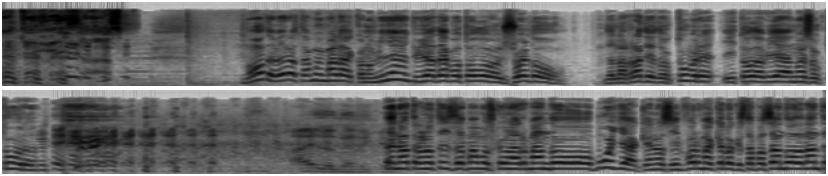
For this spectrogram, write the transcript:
Risas. No, de veras está muy mala la economía. Yo ya debo todo el sueldo de la radio de octubre y todavía no es octubre. Ay, don Enrique. En otra noticia vamos con Armando Bulla, que nos informa qué es lo que está pasando. Adelante,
